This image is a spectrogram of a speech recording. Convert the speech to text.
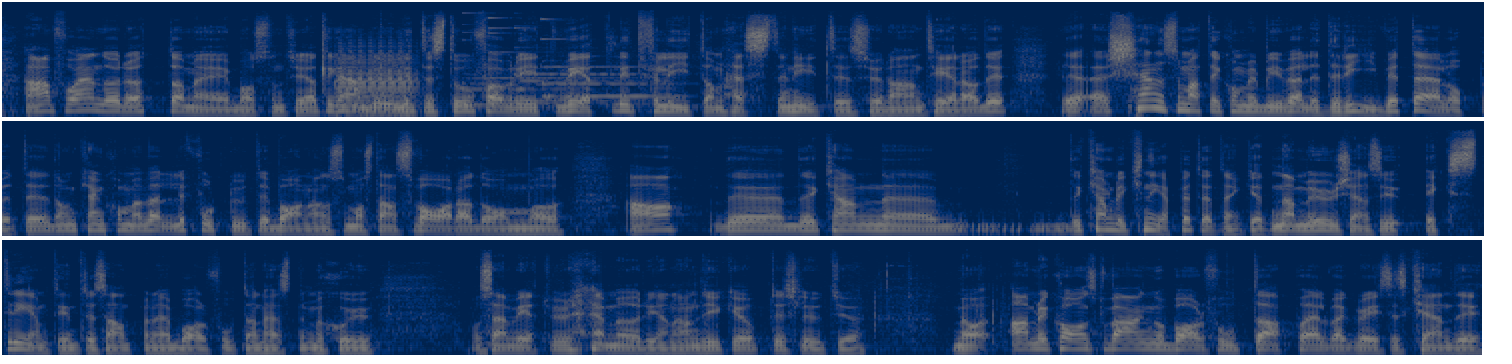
Han får ändå rött av mig, Boston Trio. Jag tycker han blir lite stor favorit. Vet lite för lite om hästen hittills, hur han hanterar. Och det, det känns som att det kommer bli väldigt rivet det här loppet. De kan komma väldigt fort ut i banan, så måste han svara dem. Och, ja, det, det, kan, eh, det kan bli knepigt helt enkelt. Namur känns ju extremt intressant med den här barfotan, häst nummer sju. Och sen vet vi hur det är med Örjan, han dyker upp till slut ju. Med amerikansk vagn och barfota på 11 Graces Candy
